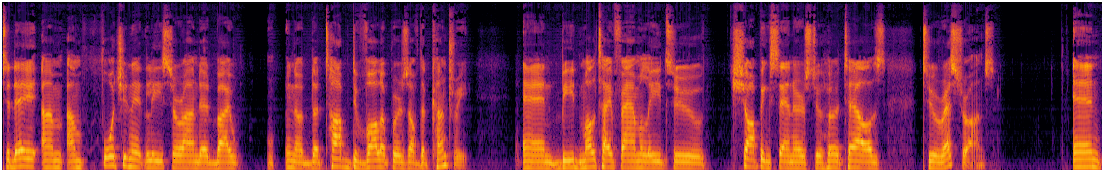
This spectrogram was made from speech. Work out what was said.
today I'm I'm fortunately surrounded by you know the top developers of the country, and be it multifamily to shopping centers to hotels to restaurants, and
